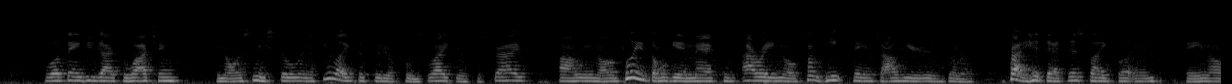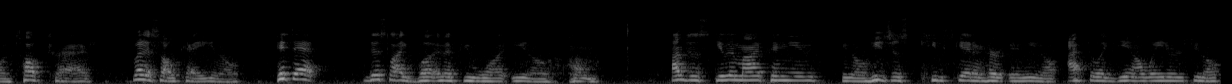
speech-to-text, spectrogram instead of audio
well, thank you guys for watching. You know, it's me, Stolen. If you like this video, please like and subscribe. Um, you know, please don't get mad because I already know some heat pants out here is gonna probably hit that dislike button and you know and talk trash. But it's okay, you know. Hit that dislike button if you want. You know, um, I'm just giving my opinion. You know, he just keeps getting hurt, and you know, I feel like Dion Waiters. You know,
